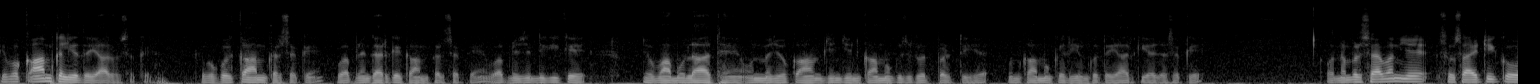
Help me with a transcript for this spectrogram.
कि वो काम के लिए तैयार हो सके, कि वो कोई काम कर सकें, वो अपने घर के काम कर सकें, वो अपनी ज़िंदगी के जो मामूलात हैं, उनमें जो काम जिन जिन कामों की ज़रूरत पड़ती है, उन कामों के लिए उनको तैयार किया जा सके। और नंबर सेवन, ये सोसाइटी को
